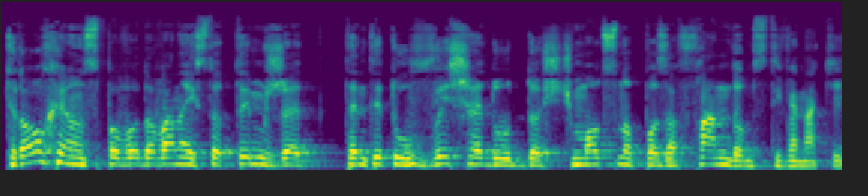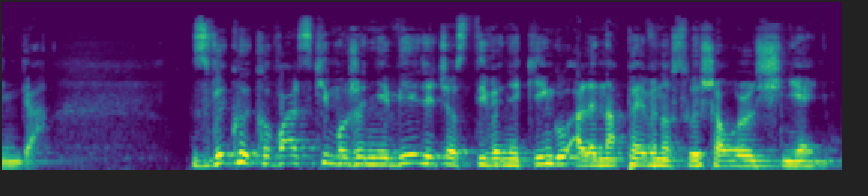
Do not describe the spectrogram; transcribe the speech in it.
Trochę spowodowane jest to tym, że ten tytuł wyszedł dość mocno poza fandom Stephena Kinga. Zwykły Kowalski może nie wiedzieć o Stephenie Kingu, ale na pewno słyszał o lśnieniu.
